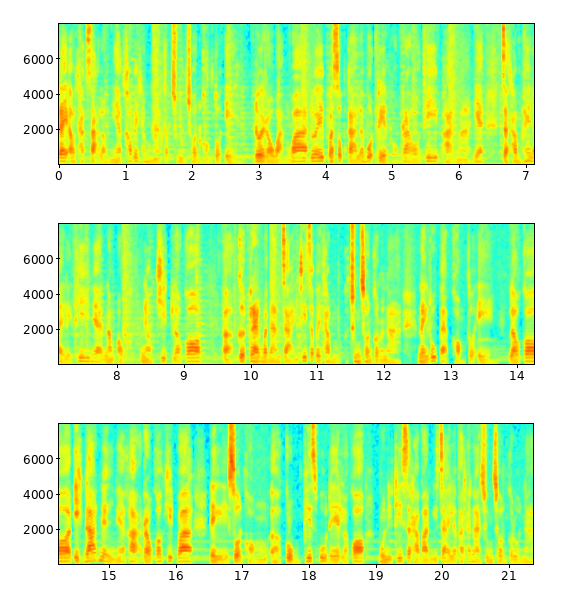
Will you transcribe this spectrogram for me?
ได้เอาทักษะเหล่านี้เข้าไปทำงานกับชุมชนของตัวเอง โดยเราหวังว่าด้วยประสบการณ์และบทเรียนของเราที่ผ่านมาเนี่ยจะทำให้หลาย ๆ ที่เนี่ยนำเอาแนวคิดแล้วก็เกิดแรงบันดาลใจที่จะไปทำชุมชนกรุณาในรูปแบบของตัวเอง แล้วก็อีกด้านหนึ่งเนี่ยค่ะเราก็คิดว่าในส่วนของกลุ่ม Peaceful Days แล้วก็มูลนิธิสถาบันวิจัยและพัฒนาชุมชนกรุณา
